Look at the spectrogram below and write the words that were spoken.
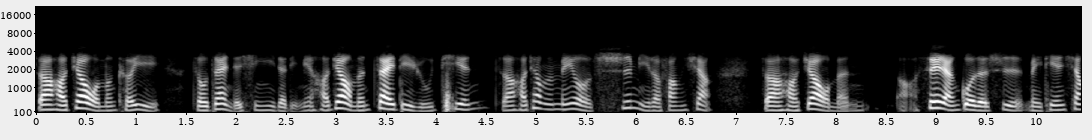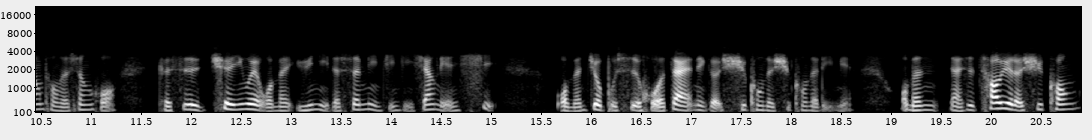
是吧？好叫我们可以。走在你的心意的里面，好叫我们在地如天，是吧？好叫我们没有失迷了方向，是吧？好叫我们啊，虽然过的是每天相同的生活，可是却因为我们与你的生命紧紧相联系，我们就不是活在那个虚空的虚空的里面，我们乃是超越了虚空，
